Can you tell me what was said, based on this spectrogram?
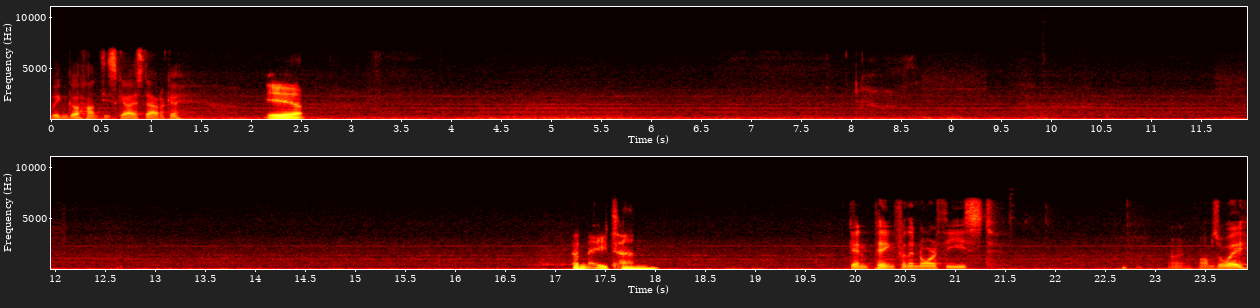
we can go hunt these guys down. Okay. Yeah. An A10. Getting ping from the northeast. All right, bombs away.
